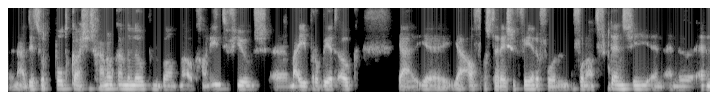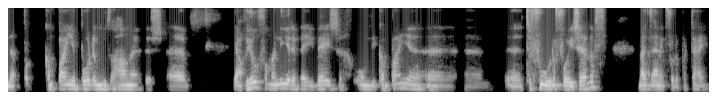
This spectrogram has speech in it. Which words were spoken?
nou, dit soort podcastjes gaan ook aan de lopende band, maar ook gewoon interviews. maar je probeert ook ja, je, ja, alvast te reserveren voor, voor een advertentie en, en, en de campagneborden moeten hangen. Dus ja, op heel veel manieren ben je bezig om die campagne uh, uh, te voeren voor jezelf, maar uiteindelijk voor de partij.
